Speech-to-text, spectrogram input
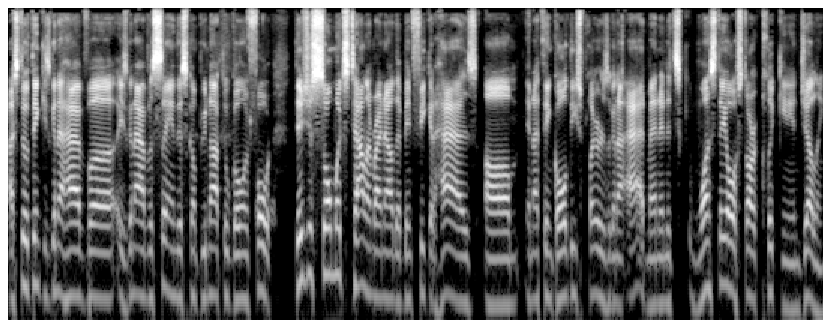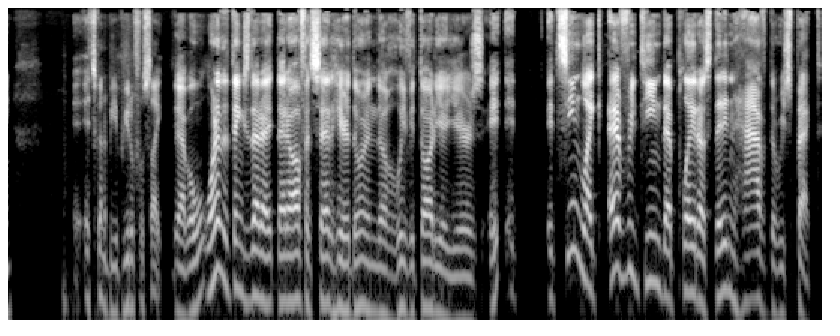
I still think he's to have uh, he's to have a say in this campeonato going forward. There's just so much talent right now that Benfica has, um, and I think all these players are to add, man. And it's once they all start clicking and gelling, it's to be a beautiful sight. Yeah, but one of the things that I that I often said here during the Rui Vitoria years, it, it it seemed like every team that played us they didn't have the respect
